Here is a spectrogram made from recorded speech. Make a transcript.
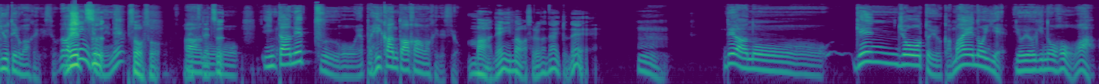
言うてるわけですよ。だから新熱居にね、そうそう。あ熱熱。の、インターネットをやっぱ引かんとあかんわけですよ。まあね、今はそれがないとね。うん。で、あのー現状というか前の家、代々木の方は、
